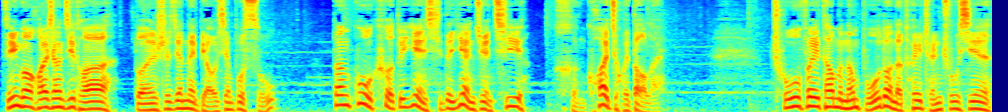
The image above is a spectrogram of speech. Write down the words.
尽管淮香集团短时间内表现不俗，但顾客对宴席的厌倦期很快就会到来。除非他们能不断的推陈出新，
